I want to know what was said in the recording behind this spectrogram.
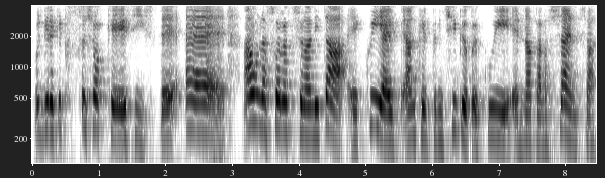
Vuol dire che tutto ciò che esiste è, ha una sua razionalità e qui è anche il principio per cui è nata la scienza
